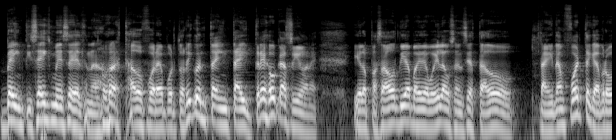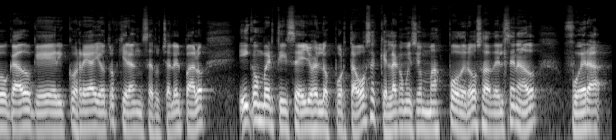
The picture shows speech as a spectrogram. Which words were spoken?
26 meses el senador ha estado fuera de Puerto Rico en 33 ocasiones. Y en los pasados días, by the way, la ausencia ha estado tan y tan fuerte que ha provocado que Eric Correa y otros quieran serrucharle el palo y convertirse ellos en los portavoces, que es la comisión más poderosa del Senado, fuera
